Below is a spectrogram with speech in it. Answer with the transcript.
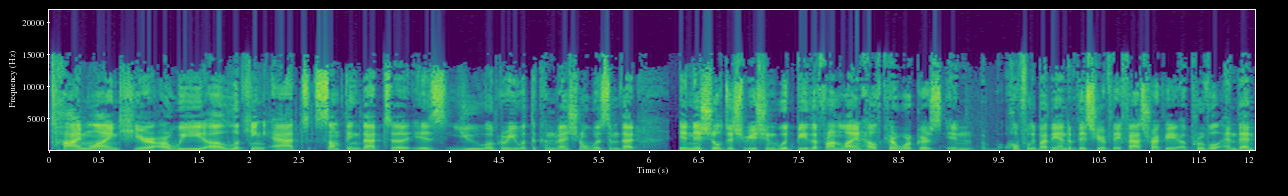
timeline here, are we uh, looking at something that uh, is you agree with the conventional wisdom that initial distribution would be the frontline healthcare workers in hopefully by the end of this year if they fast track the approval, and then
